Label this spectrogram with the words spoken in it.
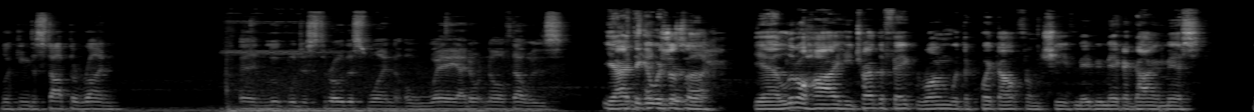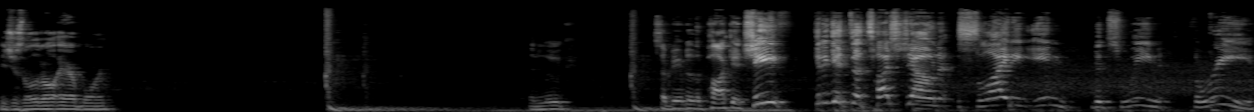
Looking to stop the run. And Luke will just throw this one away. I don't know if that was Yeah, I think it was just a yeah a little high. He tried the fake run with the quick out from Chief, maybe make a guy miss. It's just a little airborne. And Luke stepping into the pocket. Chief gonna get the touchdown, sliding in between three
